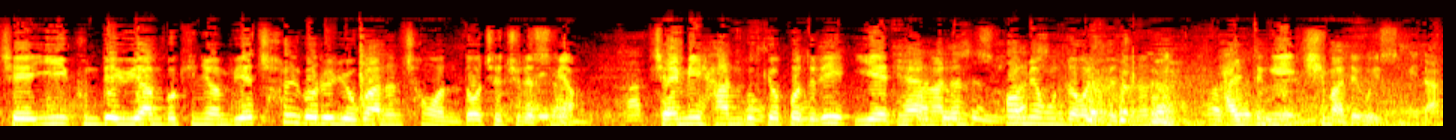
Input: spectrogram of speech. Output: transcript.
제2군대 위안부 기념비의 철거를 요구하는 청원도 제출했으며 재미 한국 교포들이 이에 대항하는 서명 운동을 펼치는 등 갈등이 심화되고 있습니다.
